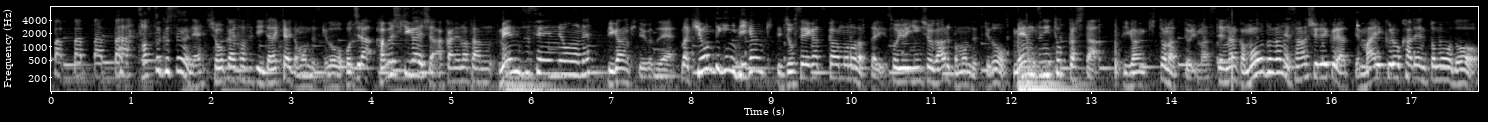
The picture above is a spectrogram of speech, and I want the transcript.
パッパッパッパ。早速すぐね紹介させていただきたいと思うんですけどこちら株式会社あかねのさんメンズ専用のね美顔器ということでまあ基本的に美顔器って女性が使うものだったりそういう印象があると思うんですけどメンズに特化した美顔器となっております。でなんかモードがね3種類くらいあってマイクロカレントモード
